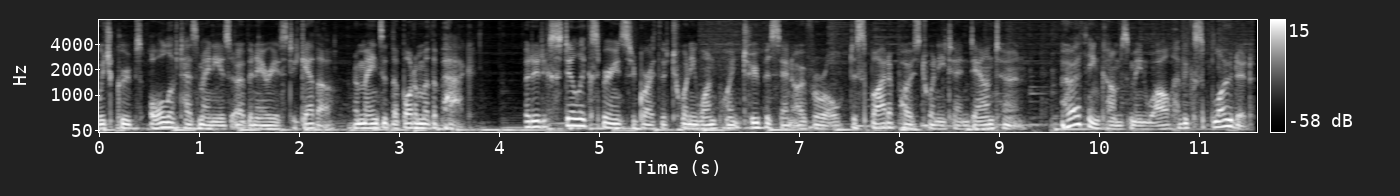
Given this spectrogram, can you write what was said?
which groups all of Tasmania's urban areas together, remains at the bottom of the pack, but it still experienced a growth of 21.2% overall despite a post 2010 downturn. Perth incomes, meanwhile, have exploded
